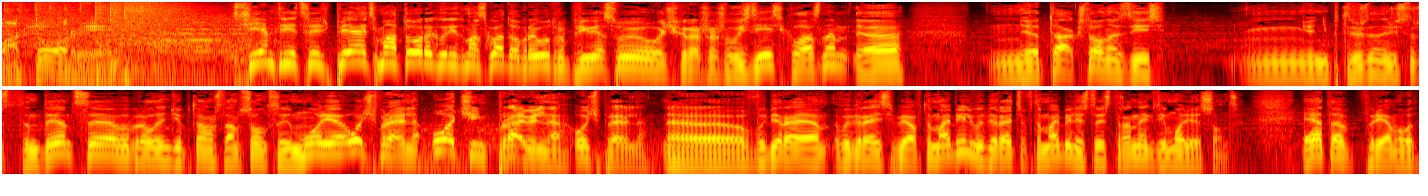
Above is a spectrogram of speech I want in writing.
Моторы. 7.35, моторы, говорит Москва. Доброе утро, приветствую. Очень хорошо, что вы здесь. Классно. Э, э, так, что у нас здесь? Не подтвержденная ресурс тенденция. Выбрал Индию, потому что там солнце и море. Очень правильно, очень правильно, очень правильно. Э, выбирая, выбирая себе автомобиль, выбирать автомобиль из той страны, где море и солнце. Это прямо вот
